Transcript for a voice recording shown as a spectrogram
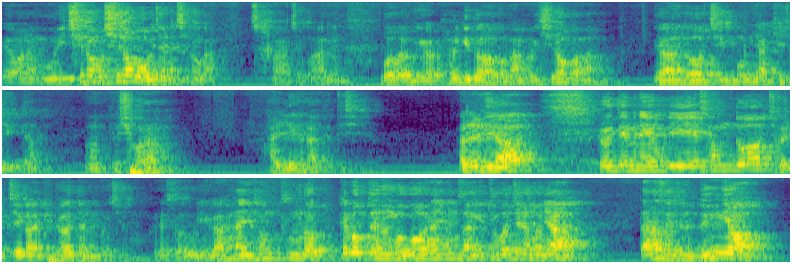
빼고는 우리 신호, 신호가 오잖아, 신호가. 차 가지고 하면 뭐 여기가 헐기도 하고 막 신호가 와. 야, 너 지금 몸이 약해져 있다. 어, 또 쉬어라. 관리해라. 그 뜻이죠. 할렐루야. 그렇기 때문에 우리의 삶도 절제가 필요하다는 거죠. 그래서 우리가 하나님 성품으로 회복되는 거고 하나님 형상이 두 번째는 뭐냐? 따라서 해서 능력.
